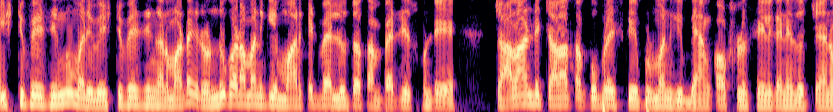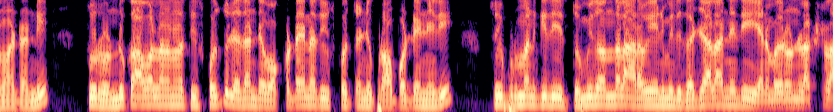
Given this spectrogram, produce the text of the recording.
ఈస్ట్ ఫేసింగ్ మరి వెస్ట్ ఫేసింగ్ అనమాట ఈ రెండు కూడా మనకి మార్కెట్ వాల్యూతో కంపేర్ చేసుకుంటే చాలా అంటే చాలా తక్కువ ప్రైస్కి ఇప్పుడు మనకి బ్యాంకాక్స్లో సేల్కి అనేది వచ్చాయన్నమాట అండి. సో రెండు కావాలన్నా తీసుకోవచ్చు లేదంటే ఒక్కటైనా తీసుకోవచ్చు అండి ప్రాపర్టీ అనేది. సో ఇప్పుడు మనకి ఇది తొమ్మిది వందల అరవై ఎనిమిది గజాలు అనేది ఎనభై రెండు లక్షల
